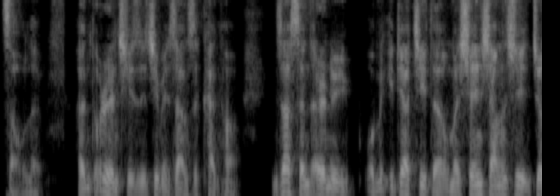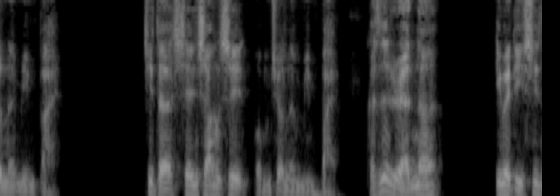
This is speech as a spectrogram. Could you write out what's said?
走了。很多人其实基本上是看哈，你知道神的儿女，我们一定要记得，我们先相信就能明白。记得先相信，我们就能明白。可是人呢，因为理性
